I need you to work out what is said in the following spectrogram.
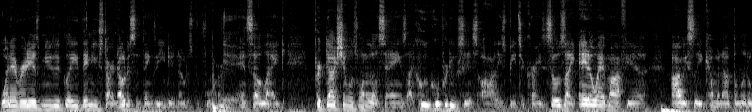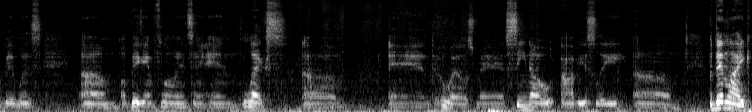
whatever it is musically, then you start noticing things that you didn't notice before. Yeah. And so like production was one of those things like who who produced this? Oh, these beats are crazy. So it was like 808 Mafia, obviously coming up a little bit was um, a big influence, and, and Lex, um, and who else, man? C Note, obviously. Um, but then like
